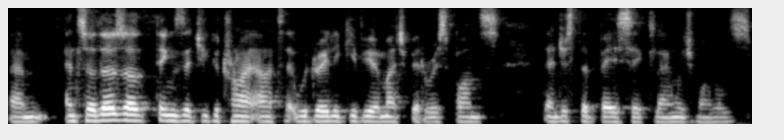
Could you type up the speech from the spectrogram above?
Um, and so those are things that you could try out that would really give you a much better response than just the basic language models.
